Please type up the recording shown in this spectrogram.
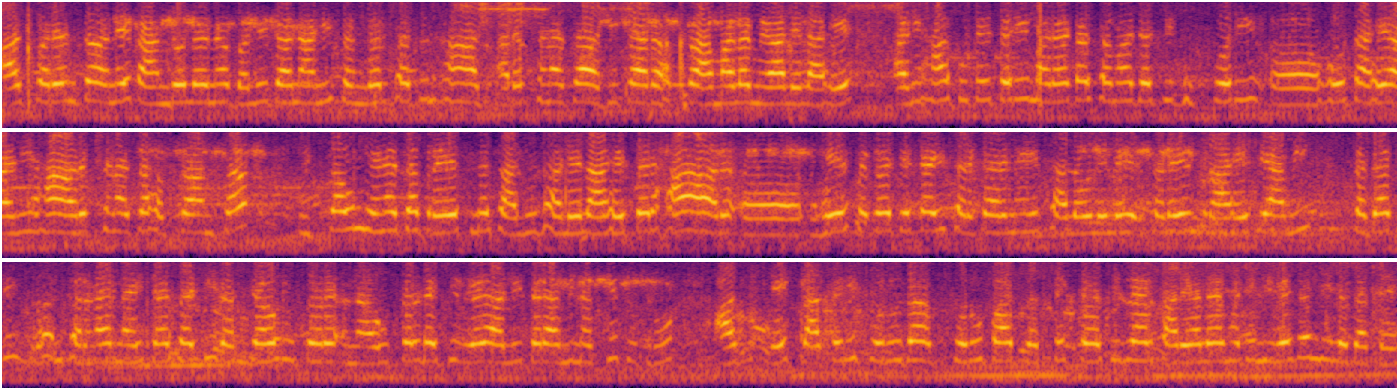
आजपर्यंत अनेक आंदोलनं बलिदान आणि संघर्षातून हा आरक्षणाचा अधिकार हक्क आम्हाला मिळालेला आहे. आणि हा कुठेतरी मराठा समाजाची घुसखोरी होत आहे आणि हा आरक्षणाचा हक्क आमचा हिसकावून घेण्याचा प्रयत्न चालू झालेला आहे. तर हा हे सगळं जे काही सरकारने चालवलेले षडयंत्र आहे ते आम्ही कदाचित ग्रहण करणार नाही. त्यासाठी रस्त्यावर उतर उतरण्याची वेळ आली तर आम्ही नक्कीच उतरू. आज एक तातडी स्वरूपात प्रत्येक तहसीलदार कार्यालयामध्ये निवेदन दिलं जात आहे.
